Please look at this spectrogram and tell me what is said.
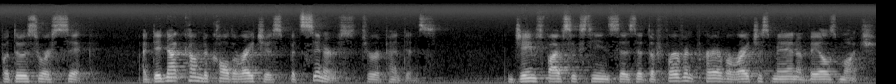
but those who are sick. I did not come to call the righteous, but sinners to repentance." And James 5:16 says that the fervent prayer of a righteous man avails much.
